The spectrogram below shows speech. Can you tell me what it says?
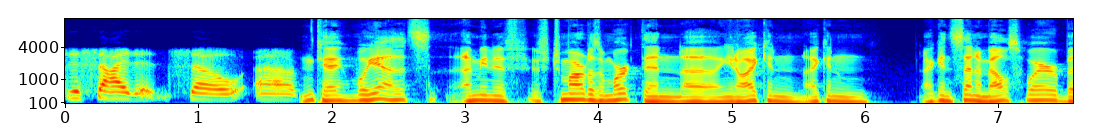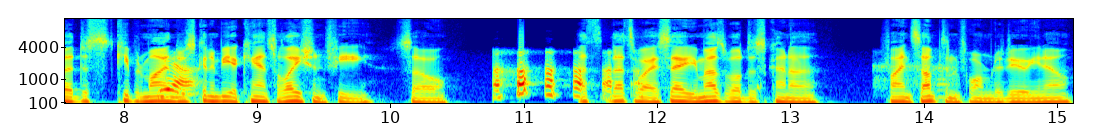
decided so uh Okay. Well, yeah. That's. I mean, if if tomorrow doesn't work, then uh, you know, I can I can I can send him elsewhere. But just keep in mind, Yeah. there's going to be a cancellation fee. So that's that's why I say you might as well just kind of find something for him to do. You know.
